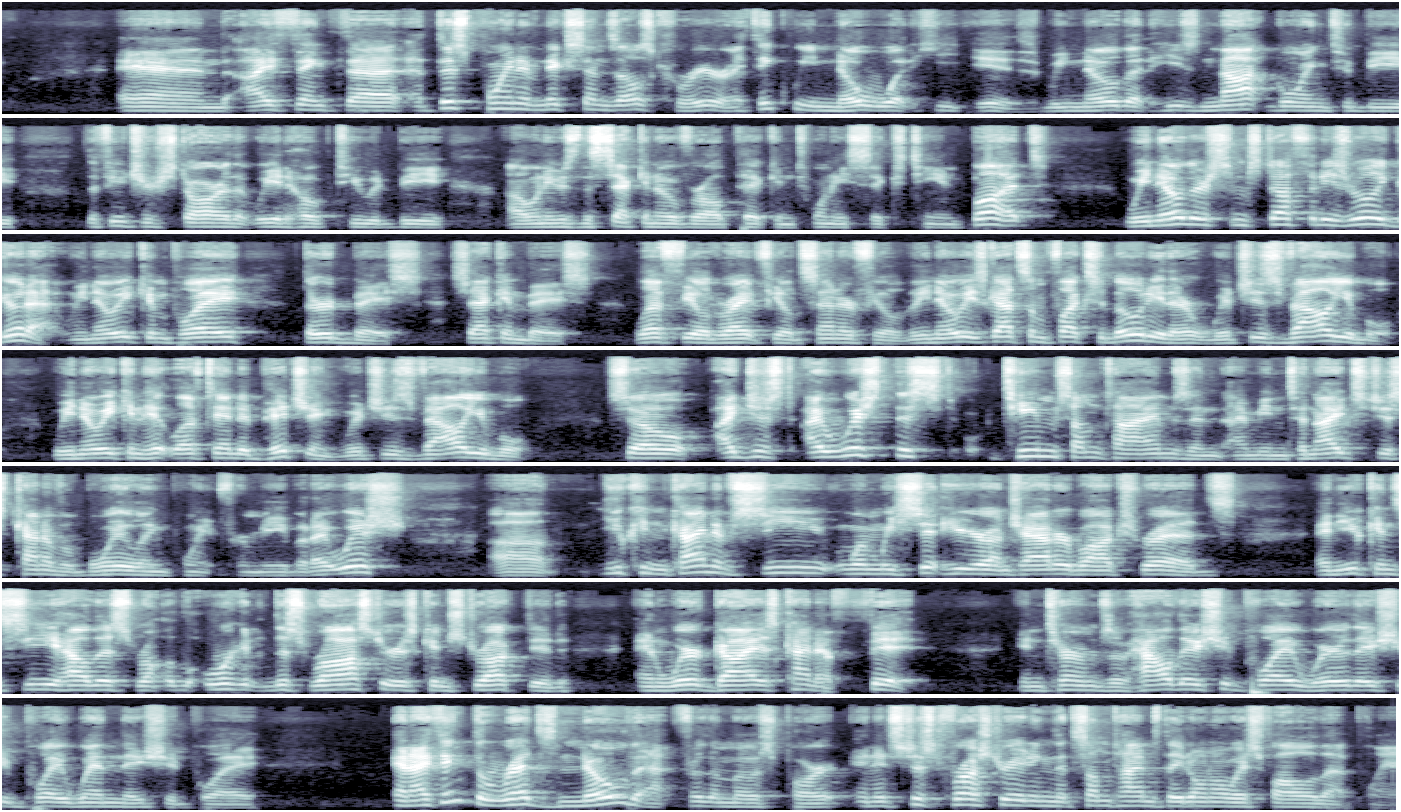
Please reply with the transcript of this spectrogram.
And I think that at this point of Nick Senzel's career, I think we know what he is. We know that he's not going to be the future star that we had hoped he would be uh, when he was the second overall pick in 2016. But we know there's some stuff that he's really good at. We know he can play third base, second base, left field, right field, center field. We know he's got some flexibility there, which is valuable. We know he can hit left handed pitching, which is valuable. So I just I wish this team sometimes, and I mean tonight's just kind of a boiling point for me. But I wish uh, you can kind of see when we sit here on Chatterbox Reds, and you can see how this this roster is constructed and where guys kind of fit in terms of how they should play, where they should play, when they should play. And I think the Reds know that for the most part, and it's just frustrating that sometimes they don't always follow that plan.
